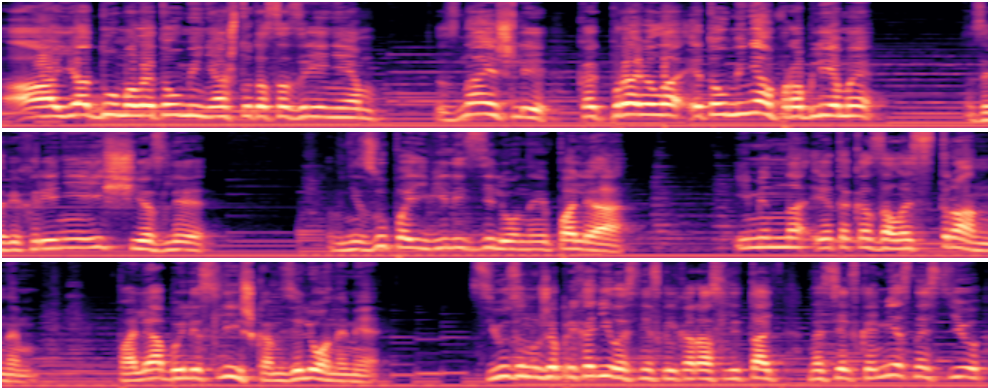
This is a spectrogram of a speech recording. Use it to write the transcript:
«А я думал, это у меня что-то со зрением!» Знаешь ли, как правило, это у меня проблемы. Завихрения исчезли. Внизу появились зеленые поля. Именно это казалось странным. Поля были слишком зелеными. Сьюзен уже приходилось несколько раз летать над сельской местностью,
